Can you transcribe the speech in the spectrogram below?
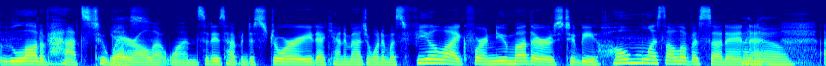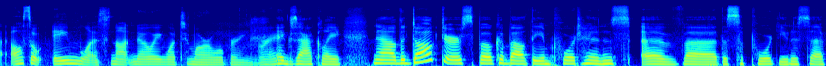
lot of hats to wear all at once. It is having destroyed. I can't imagine what it must feel like for new mothers to be homeless all of a sudden. I and, know. uh, Also aimless, not knowing what tomorrow will bring, right? Exactly. Now, the doctor spoke about the importance of uh, the support UNICEF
